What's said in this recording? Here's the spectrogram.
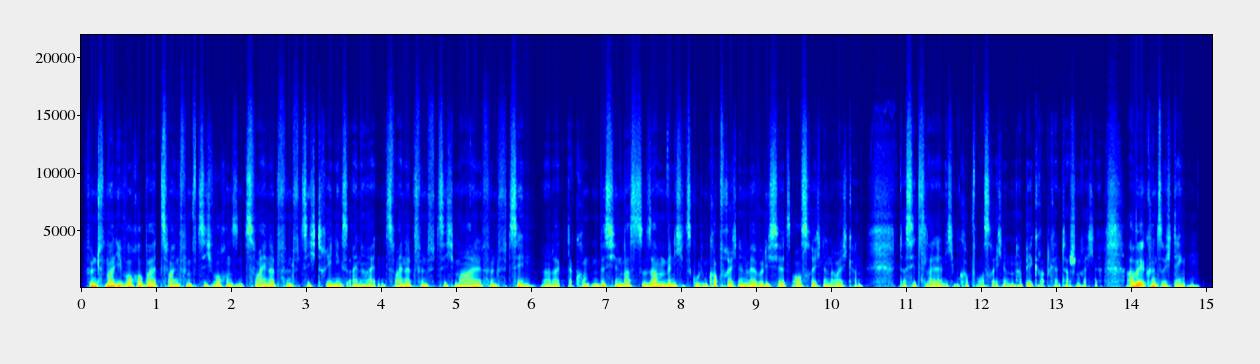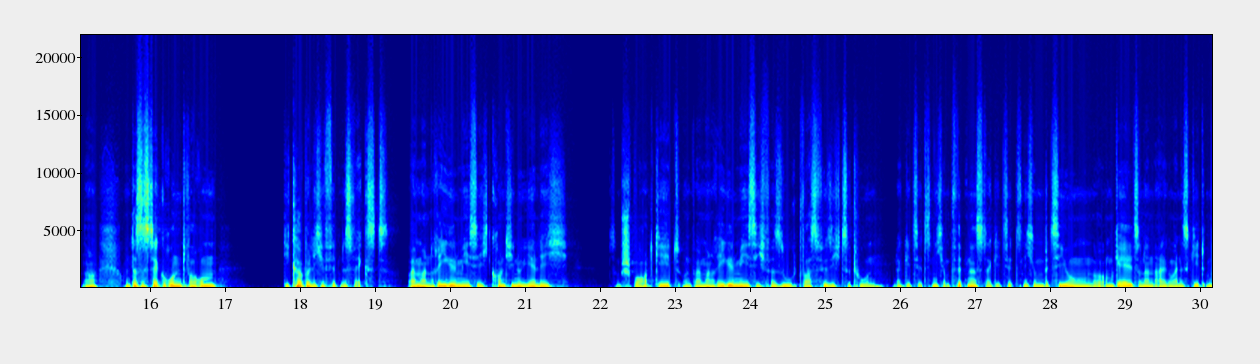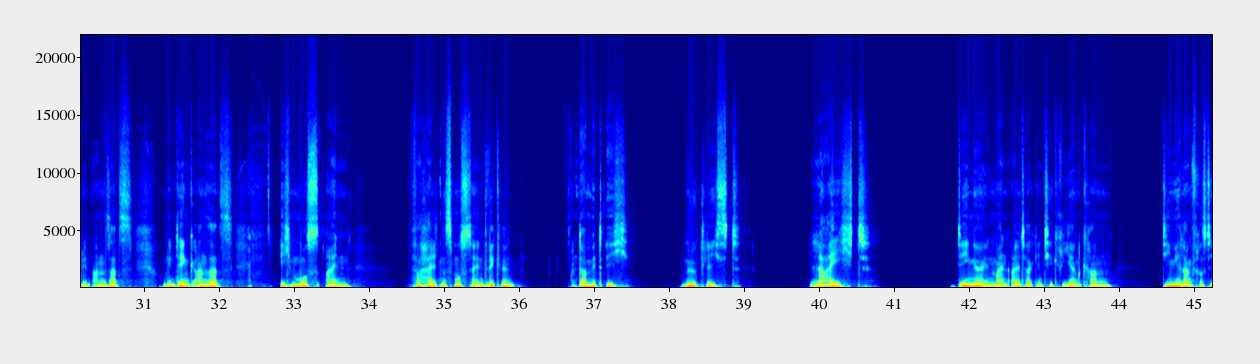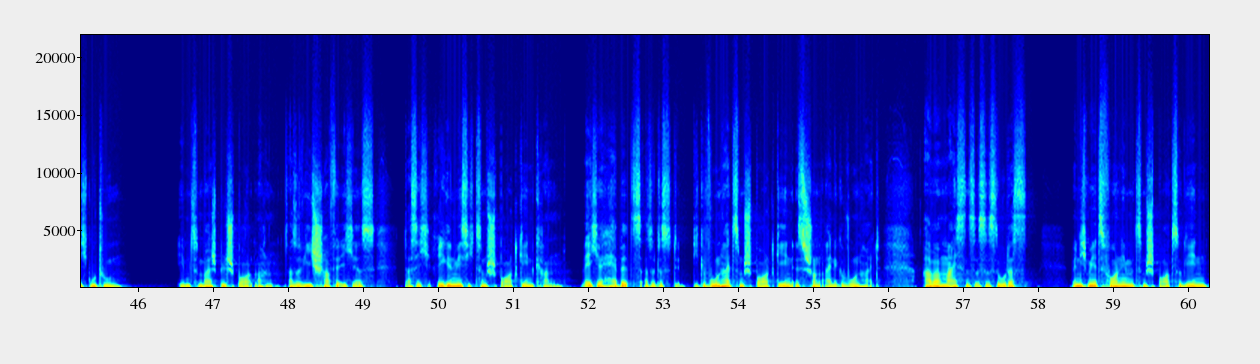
Fünfmal die Woche bei 52 Wochen sind 250 Trainingseinheiten, 250 mal 15. Ja, da, da, kommt ein bisschen was zusammen. Wenn ich jetzt gut im Kopf rechnen wäre, würde ich es ja jetzt ausrechnen, aber ich kann das jetzt leider nicht im Kopf ausrechnen und habe hier gerade keinen Taschenrechner. Aber ihr könnt es euch denken. Ja. Und das ist der Grund, warum die körperliche Fitness wächst, weil man regelmäßig, kontinuierlich zum Sport geht und weil man regelmäßig versucht, was für sich zu tun. Da geht es jetzt nicht um Fitness, da geht es jetzt nicht um Beziehungen oder um Geld, sondern allgemein, es geht um den Ansatz, um den Denkansatz. Ich muss ein Verhaltensmuster entwickeln, damit ich möglichst leicht Dinge in meinen Alltag integrieren kann, die mir langfristig gut tun. Eben zum Beispiel Sport machen. Also wie schaffe ich es, dass ich regelmäßig zum Sport gehen kann? Welche Habits, also das, die Gewohnheit zum Sport gehen, ist schon eine Gewohnheit. Aber meistens ist es so, dass wenn ich mir jetzt vornehme, zum Sport zu gehen,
